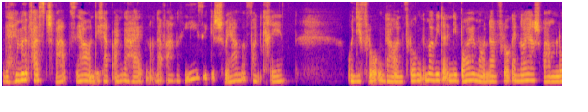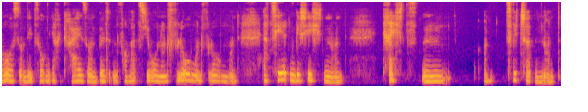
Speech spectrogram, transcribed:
der Himmel fast schwarz, ja, und ich habe angehalten und da waren riesige Schwärme von Krähen. Und die flogen da und flogen immer wieder in die Bäume. Und dann flog ein neuer Schwarm los und die zogen ihre Kreise und bildeten Formationen und flogen und flogen und erzählten Geschichten und krächzten und zwitscherten. Und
